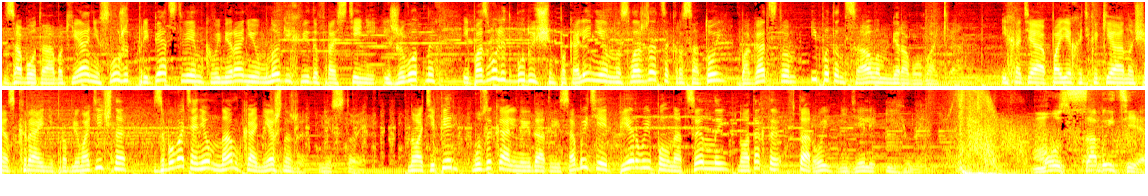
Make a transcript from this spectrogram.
Забота об океане служит препятствием к вымиранию многих видов растений и животных и позволит будущим поколениям наслаждаться красотой, богатством и потенциалом мирового океана. И хотя поехать к океану сейчас крайне проблематично, забывать о нем нам, конечно же, не стоит. Ну а теперь музыкальные даты и события первой полноценной, ну а так-то второй недели июня. Муз-события.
